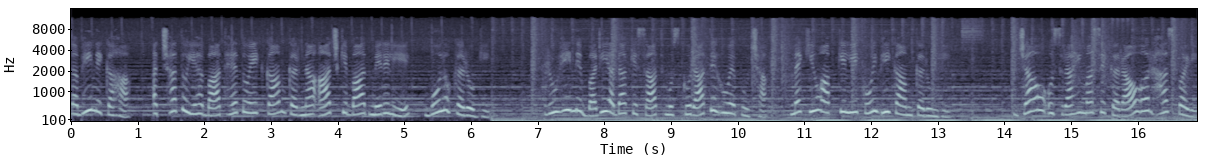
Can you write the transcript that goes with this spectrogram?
तभी ने कहा अच्छा तो यह बात है तो एक काम करना, आज के बाद मेरे लिए बोलो करोगी। रूही ने बड़ी अदा के साथ मुस्कुराते हुए पूछा, मैं क्यों आपके लिए कोई भी काम करूँगी? जाओ, उस राहिमा से कराओ और हंस पड़ी,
